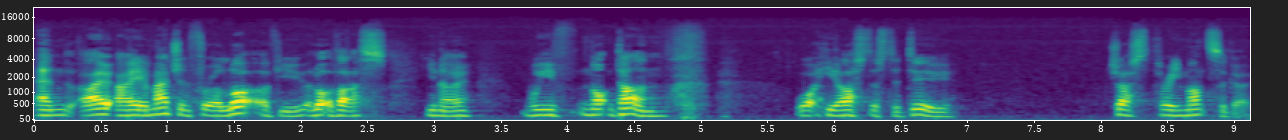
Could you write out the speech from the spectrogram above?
And I, I imagine for a lot of you, a lot of us, you know, we've not done what he asked us to do just three months ago.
